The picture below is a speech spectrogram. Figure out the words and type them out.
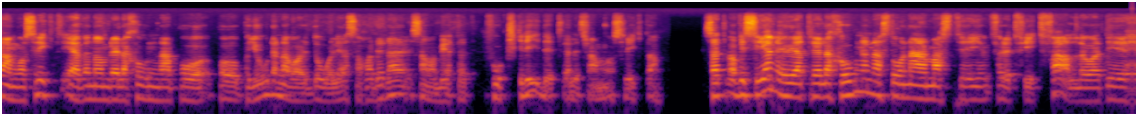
framgångsrikt. Även om relationerna på, på, på jorden har varit dåliga så har det där samarbetet fortskridit väldigt framgångsrikt. Så att vad vi ser nu är att relationerna står närmast inför ett fritt fall och att det,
